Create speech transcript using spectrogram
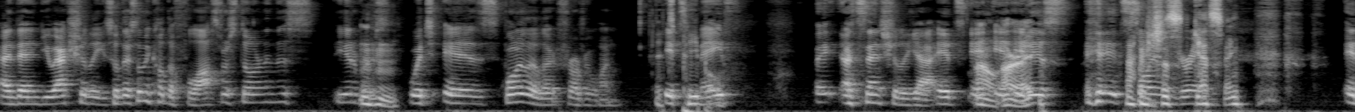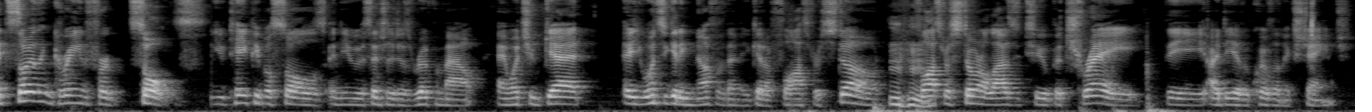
and then you actually so there's something called the Philosopher's Stone in this universe, Mhm. which is spoiler alert for everyone. It's, It's, people. made essentially, yeah. It's it, Oh, it- right. it is it's I was just Green. guessing. It's Soylent Green for souls. You take people's souls and you essentially just rip them out, and what you get, eh, once you get enough of them, you get a Philosopher's Stone. Mhm. Philosopher's Stone allows you to betray the idea of equivalent exchange.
